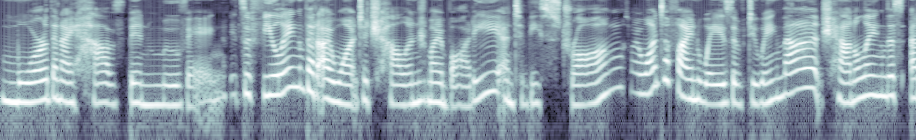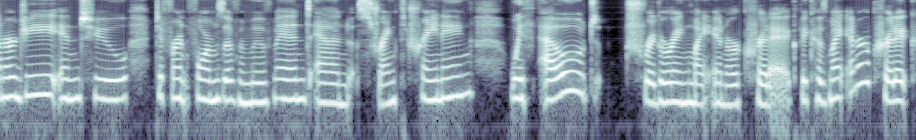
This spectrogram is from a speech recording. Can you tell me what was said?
more than I have been moving. It's a feeling that I want to challenge my body and to be strong. So I want to find ways of doing that, channeling this energy into different forms of movement and strength training without triggering my inner critic because my inner critic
